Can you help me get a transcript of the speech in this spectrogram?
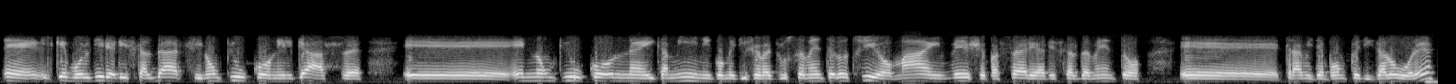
eh, il che vuol dire riscaldarsi non più con il gas eh, e non più con i camini, come diceva giustamente lo zio, ma invece passare al riscaldamento eh, tramite pompe di calore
